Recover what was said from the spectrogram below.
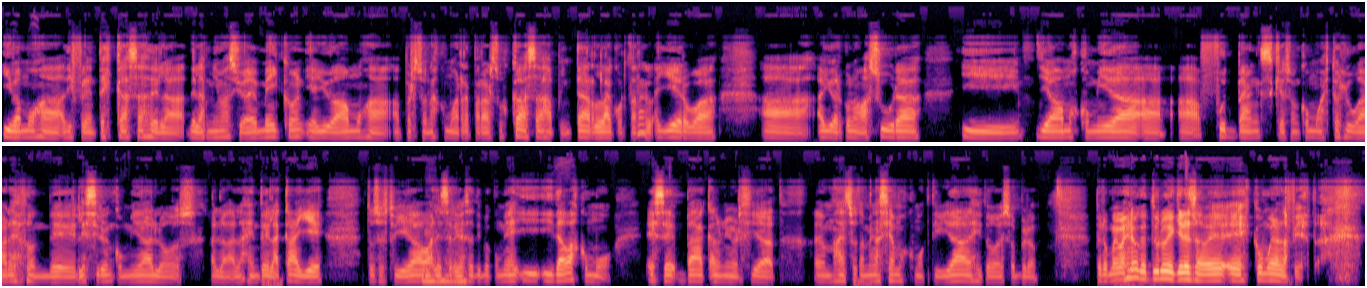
íbamos a diferentes casas de la, de la misma ciudad de Macon y ayudábamos a, a personas como a reparar sus casas, a pintarla, a cortar la hierba, a ayudar con la basura y llevábamos comida a, a food banks, que son como estos lugares donde le sirven comida a, los, a, la, a la gente de la calle. Entonces tú llegabas, le servías Ujú. ese tipo de comida y, y dabas como ese back a la universidad. Además de eso también hacíamos como actividades y todo eso, pero, pero me imagino que tú lo que quieres saber es cómo era la fiesta.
